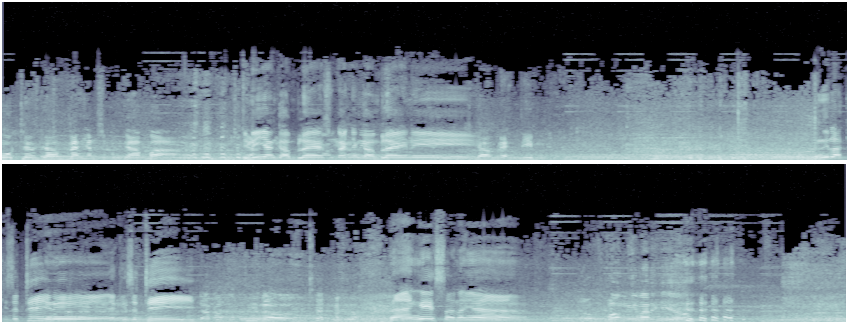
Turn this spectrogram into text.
Model gambleh yang seperti apa? Ini yang gambleh, suka yang gambleh ini. Gambleh tim. Ini lagi sedih ini, lagi sedih. Jangan sedih dong. Nangis anaknya. Bang ini mari ya.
